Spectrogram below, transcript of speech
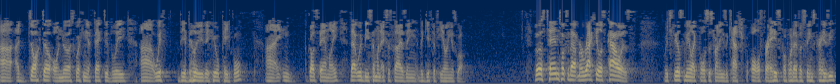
uh, a doctor or nurse working effectively uh, with the ability to heal people uh, in God's family, that would be someone exercising the gift of healing as well. Verse 10 talks about miraculous powers, which feels to me like Paul's just trying to use a catch-all phrase for whatever seems crazy.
